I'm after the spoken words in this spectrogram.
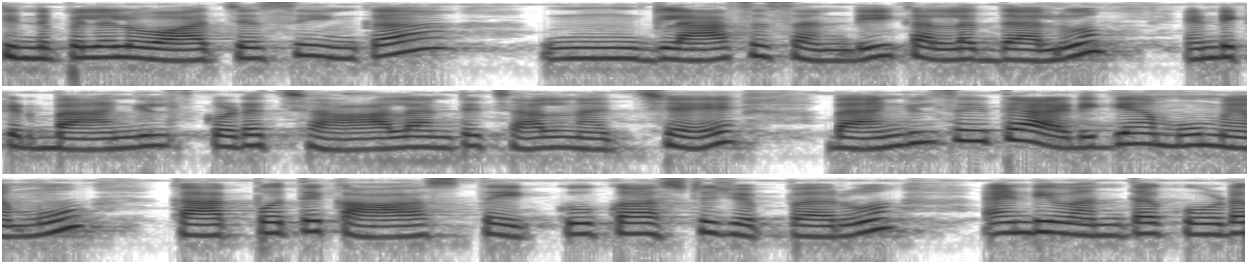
చిన్నపిల్లలు వాచెస్ ఇంకా గ్లాసెస్ అండి కళ్ళద్దాలు. అండ్ ఇక్కడ బ్యాంగిల్స్ కూడా చాలా అంటే చాలా నచ్చాయి. బ్యాంగిల్స్ అయితే అడిగాము మేము కాకపోతే కాస్త ఎక్కువ కాస్ట్ చెప్పారు. అండ్ ఇవంతా కూడా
